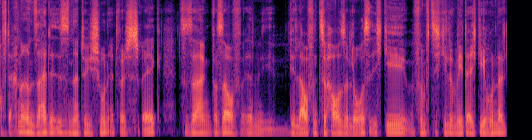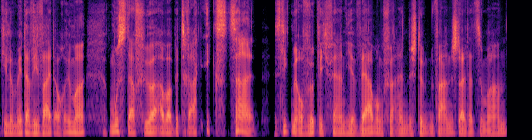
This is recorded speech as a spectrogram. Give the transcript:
Auf der anderen Seite ist es natürlich schon etwas schräg zu sagen, pass auf, ähm, wir laufen zu Hause los, ich gehe 50 Kilometer, ich gehe 100 Kilometer, wie weit auch immer, muss dafür aber Betrag X zahlen. Es liegt mir auch wirklich fern, hier Werbung für einen bestimmten Veranstalter zu machen.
